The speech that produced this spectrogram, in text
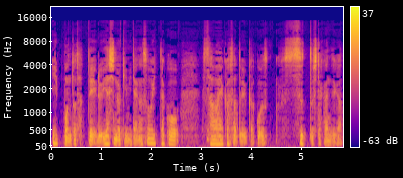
一本と立っているヤシの木みたいな、そういったこう、爽やかさというか、こう、スッとした感じが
